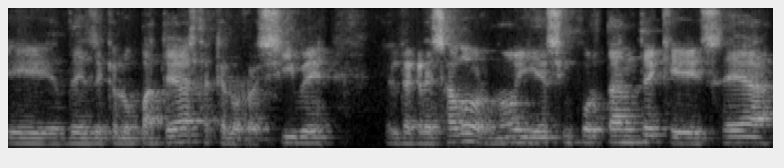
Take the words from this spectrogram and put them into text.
eh, desde que lo patea hasta que lo recibe el regresador, ¿no? Y es importante que sea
